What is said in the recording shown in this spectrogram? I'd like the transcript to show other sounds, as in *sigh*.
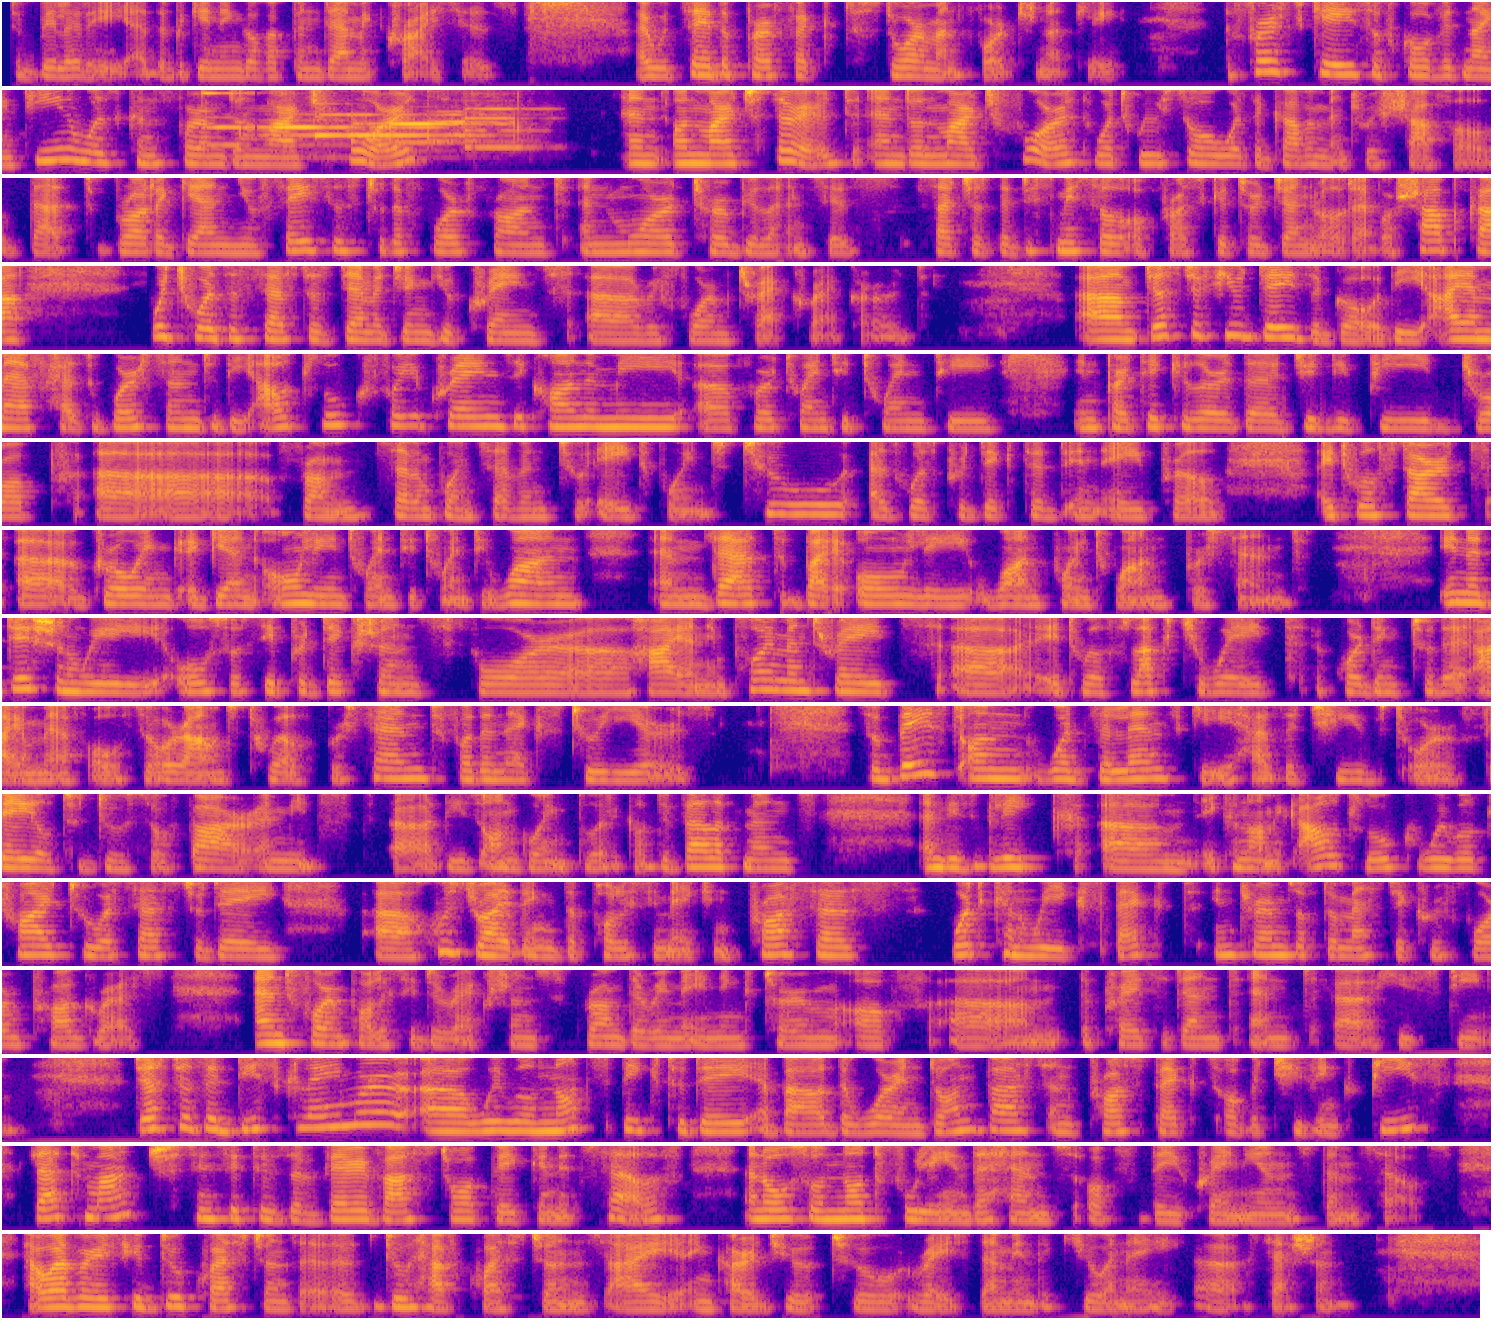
unpredictability at the beginning of a pandemic crisis. I would say the perfect storm, unfortunately. The first case of COVID 19 was confirmed on March 4th. And on March 3rd and on March 4th, what we saw was a government reshuffle that brought again new faces to the forefront and more turbulences, such as the dismissal of Prosecutor General Ryaboshapka, which was assessed as damaging Ukraine's uh, reform track record. Um, just a few days ago, the IMF has worsened the outlook for Ukraine's economy uh, for 2020. In particular, the GDP drop uh, from 7.7 to 8.2, as was predicted in April. It will start uh, growing again only in 2021, and that by only 1.1%. In addition, we also see predictions for uh, high unemployment rates. Uh, it will fluctuate, according to the IMF, also around 12% for the next two years. So, based on what Zelensky has achieved or failed to do so far amidst uh, these ongoing political developments and this bleak um, economic outlook, we will try to assess today uh, who's driving the policymaking process, what can we expect in terms of domestic reform progress and foreign policy directions from the remaining term of um, the president and uh, his team. Just as a disclaimer, uh, we will not speak today about the war in Donbass and prospects of achieving peace that much, since it is a very vast topic in itself and also not fully in the hands of the Ukrainians themselves. However, if you do questions, uh, do have questions, I encourage you to raise them in the Q&A uh, session.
